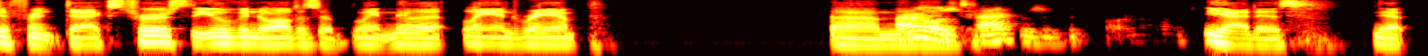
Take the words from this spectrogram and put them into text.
different decks. Traverse the Ulvenwald is a la- land ramp. Um, Tireless and- Tracker's a good card. Yeah, it is. Yep.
